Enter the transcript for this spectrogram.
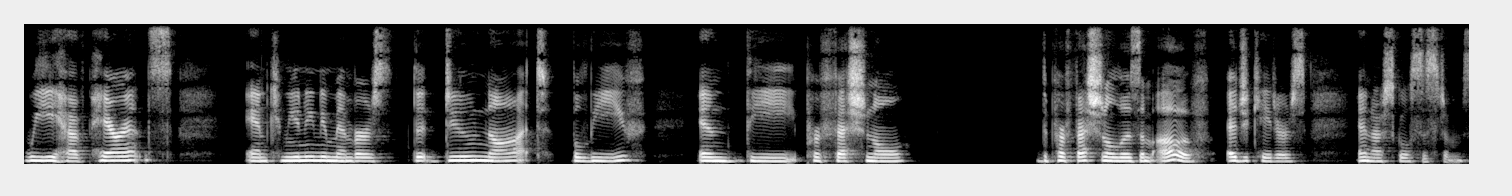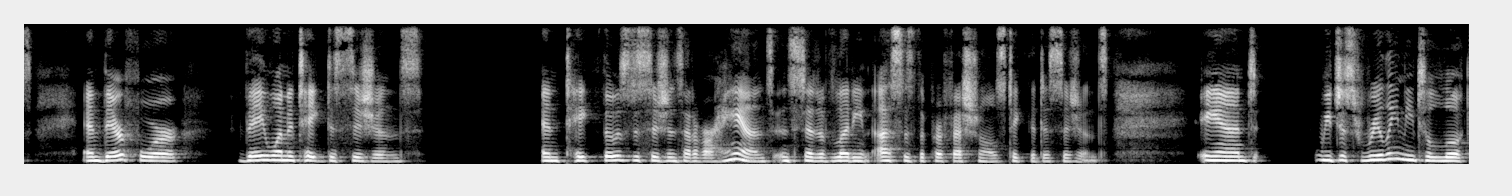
We have parents and community members that do not believe in the professional the professionalism of educators in our school systems. And therefore, they want to take decisions and take those decisions out of our hands instead of letting us as the professionals take the decisions. And we just really need to look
